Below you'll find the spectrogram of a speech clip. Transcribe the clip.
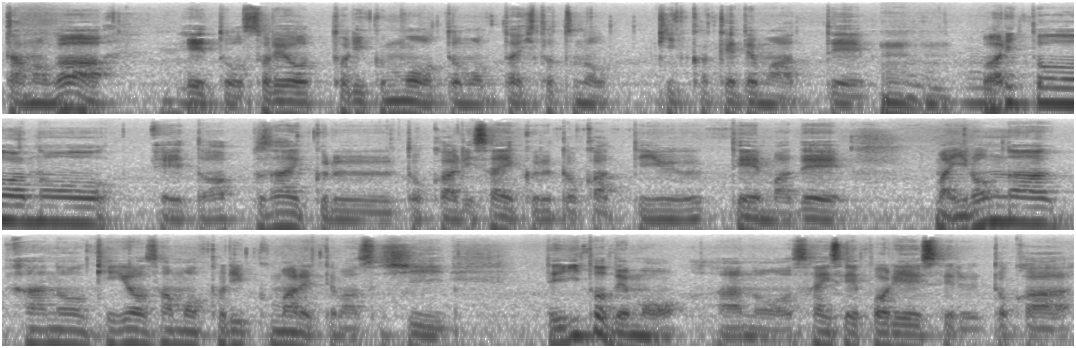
たのが、うん。えっと、それを取り組もうと思った一つのきっかけでもあって、うんうん。割とあの、えっと、アップサイクルとかリサイクルとかっていうテーマで、まあ、いろんなあの企業さんも取り組まれてますしで糸でもあの再生ポリエステルとか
